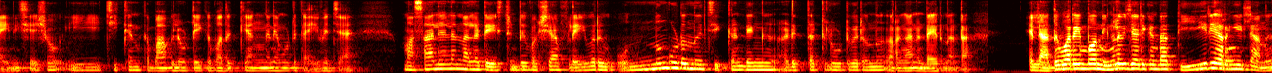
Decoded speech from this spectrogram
അതിന് ശേഷം ഈ ചിക്കൻ കബാബിലോട്ടേക്ക് പതുക്കെ അങ്ങനെ അങ്ങോട്ട് കൈവച്ചേ മസാലയെല്ലാം നല്ല ടേസ്റ്റ് ഉണ്ട്. പക്ഷേ ആ ഫ്ലേവർ ഒന്നും കൂടെ ഒന്ന് ചിക്കന്റെ അങ്ങ് അടിത്തട്ടിലോട്ട് വരെ ഒന്ന് ഇറങ്ങാനുണ്ടായിരുന്നു കേട്ടോ. അല്ല അത് പറയുമ്പോൾ നിങ്ങൾ വിചാരിക്കേണ്ട തീരെ ഇറങ്ങിയില്ല എന്ന്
